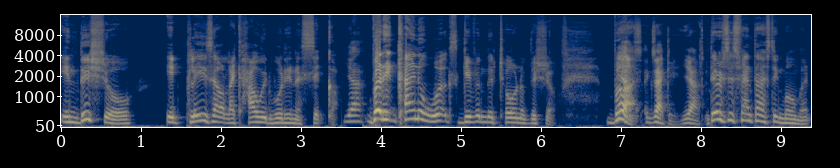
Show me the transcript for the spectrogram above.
In this show, it plays out like how it would in a sitcom. Yeah. But it kind of works given the tone of the show. But yes, exactly. Yeah. there's this fantastic moment.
